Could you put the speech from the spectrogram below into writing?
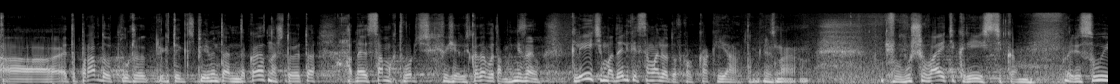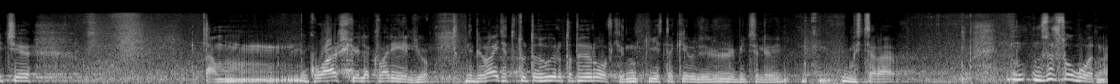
А, Это правда, вот уже это экспериментально доказано, что это одна из самых творческих вещей. То есть, когда вы там, не знаю, клеите модельки самолетов, как, как я, там, не знаю, вышиваете крестиком, рисуете там гуашью или акварелью, набиваете тату- татуир- татуировки, ну, есть такие люди, любители, мастера, ну, ну, все что угодно,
